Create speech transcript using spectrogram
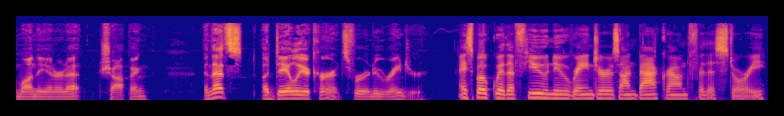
I'm on the internet shopping. And that's a daily occurrence for a new ranger. I spoke with a few new Rangers on background for this story.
